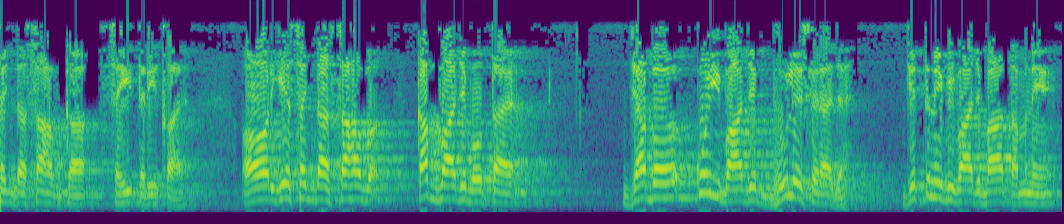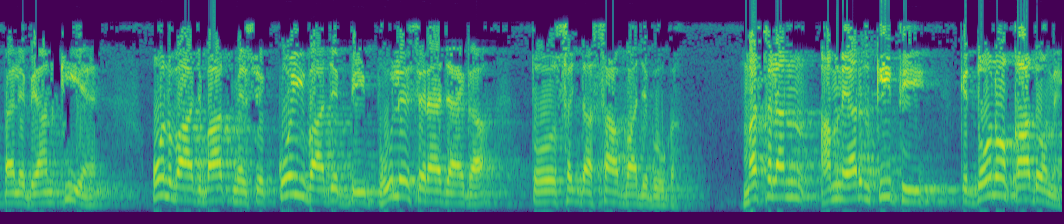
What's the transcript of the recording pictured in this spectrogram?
سجدہ صاحب کا صحیح طریقہ ہے۔ اور یہ سجدہ صاحب کب واجب ہوتا ہے؟ جب کوئی واجب بھولے سے رہ جائے۔ جتنی بھی واجبات ہم نے پہلے بیان کیے ہیں، ان واجبات میں سے کوئی واجب بھی بھولے سے رہ جائے گا تو سجدہ صاحب واجب ہوگا۔ مثلا ہم نے عرض کی تھی کہ دونوں قادوں میں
